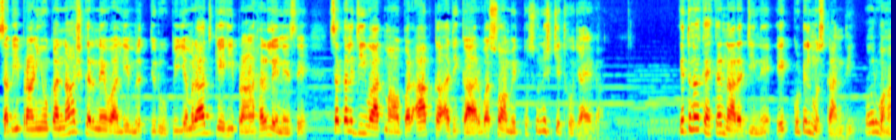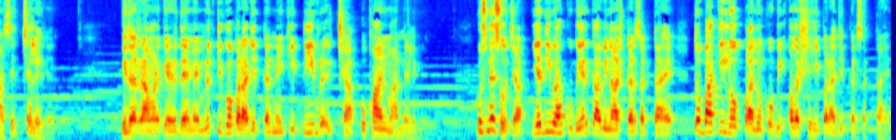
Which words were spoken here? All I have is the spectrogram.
सभी प्राणियों का नाश करने वाली मृत्यु रूपी यमराज के ही प्राण हर लेने से सकल जीवात्माओं पर आपका अधिकार व स्वामित्व सुनिश्चित हो जाएगा। इतना कहकर नारद जी ने एक कुटिल मुस्कान दी और वहाँ से चले गए। इधर रावण के हृदय में मृत्यु को पराजित करने की तीव्र इच्छा उफान मारने लगी। उसने सोचा, यदि वह कुबेर का विनाश कर सकता है तो बाकी लोकपालों को भी अवश्य ही पराजित कर सकता है।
